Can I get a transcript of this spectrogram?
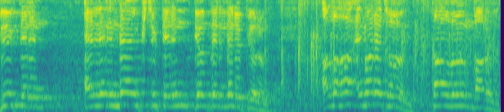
Büyüklerin ellerinden, küçüklerin gözlerinden öpüyorum. Allah'a emanet olun. Sağ olun, var olun.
